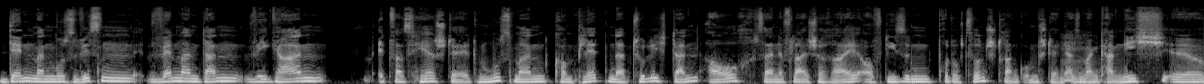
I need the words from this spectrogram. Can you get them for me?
Denn man muss wissen, wenn man dann vegan etwas herstellt, muss man komplett natürlich dann auch seine Fleischerei auf diesen Produktionsstrang umstellen. Also mhm. man kann nicht äh,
